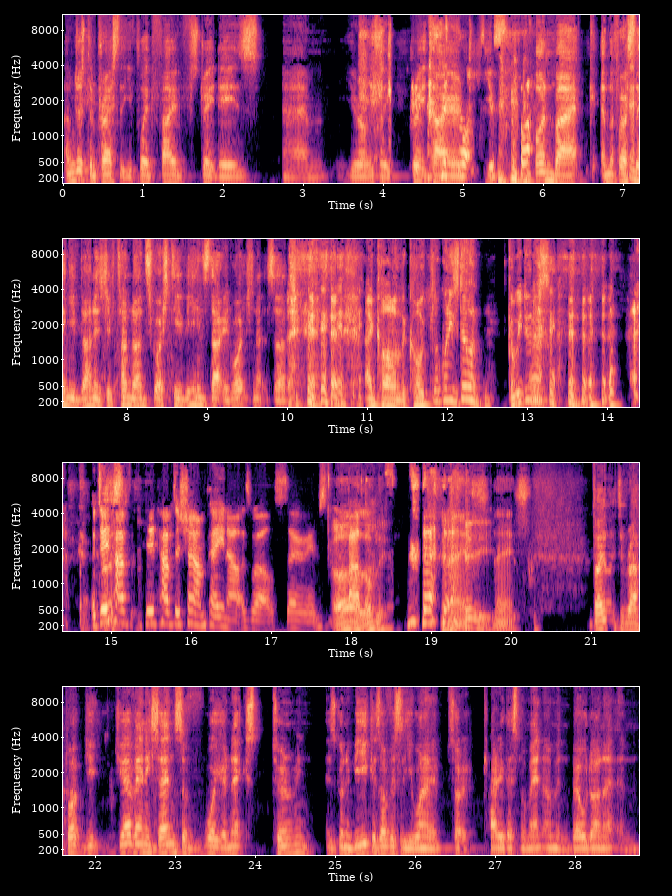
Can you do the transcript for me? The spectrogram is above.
I'm just impressed that you played five straight days. Um, you're obviously pretty tired. you've gone back, and the first thing you've done is you've turned on Squash TV and started watching it. So, and calling the coach, look what he's doing. Can we do this? I did have did have the champagne out as well, so it was oh lovely. nice, nice finally, to wrap up, do you, do you have any sense of what your next tournament is going to be? Because obviously, you want to sort of carry this momentum and build on it, and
